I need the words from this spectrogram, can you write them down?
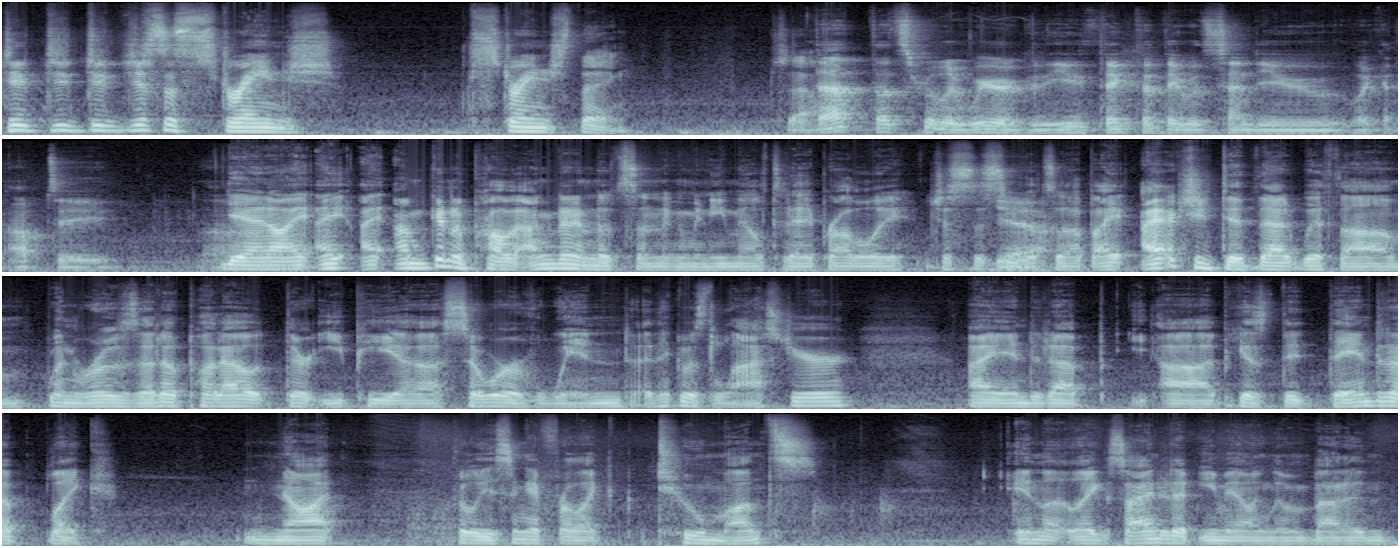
ju- ju- ju- just a strange strange thing so that that's really weird. You think that they would send you like an update? Yeah, no, I, I, I'm gonna probably, I'm gonna end up sending him an email today, probably, just to see Yeah. what's up. I, I actually did that with, um, when Rosetta put out their EP, uh, Sower of Wind. I think it was last year. I ended up, uh, because they, they ended up like not releasing it for like two months. In the, like, so I ended up emailing them about it, and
